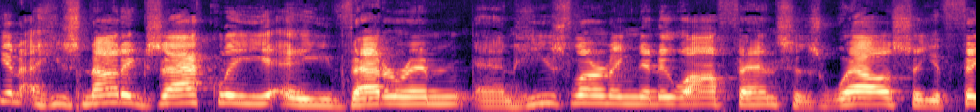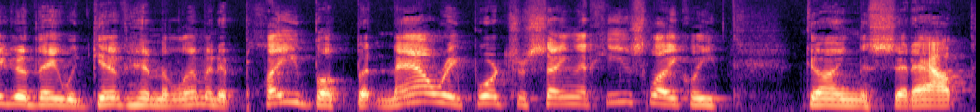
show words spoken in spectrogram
you know, he's not exactly a veteran and he's learning the new offense as well. So you figured they would give him a limited playbook, but now reports are saying that he's likely going to sit out.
